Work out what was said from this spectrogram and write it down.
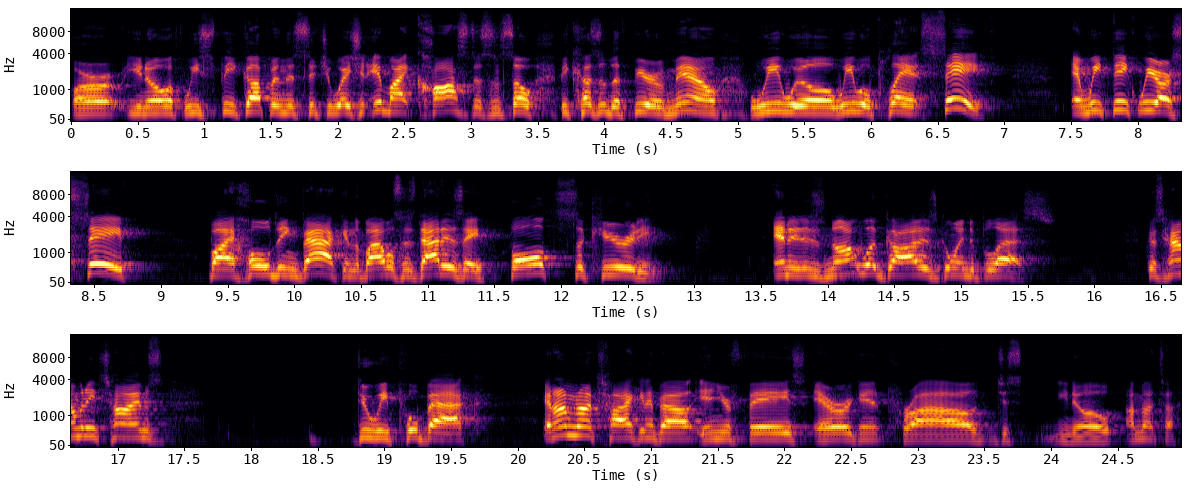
or you know, if we speak up in this situation, it might cost us. And so because of the fear of man, we will, we will play it safe. And we think we are safe by holding back. And the Bible says that is a false security. And it is not what God is going to bless. Because how many times do we pull back and I'm not talking about in your face, arrogant, proud, just, you know, I'm not talking,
